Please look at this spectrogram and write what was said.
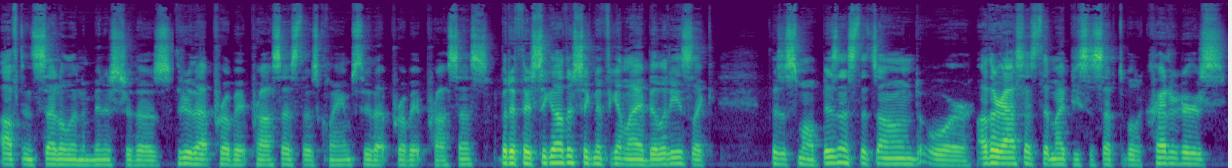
often settle and administer those through that probate process, those claims through that probate process. But if there's other significant liabilities, like there's a small business that's owned or other assets that might be susceptible to creditors,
